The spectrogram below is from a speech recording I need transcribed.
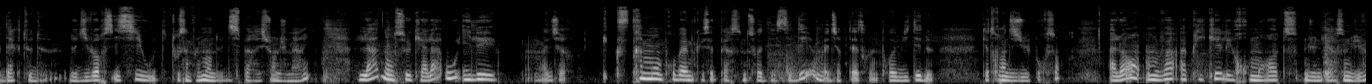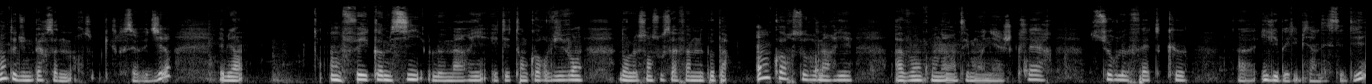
d'acte de, de, divorce ici ou tout simplement de disparition du mari. Là, dans ce cas-là, où il est, on va dire, extrêmement probable que cette personne soit décédée, on va dire peut-être une probabilité de 98%, alors on va appliquer les chumrot d'une personne vivante et d'une personne morte. Qu'est-ce que ça veut dire? Eh bien, on fait comme si le mari était encore vivant, dans le sens où sa femme ne peut pas encore se remarier avant qu'on ait un témoignage clair sur le fait que euh, il est bel et bien décédé.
